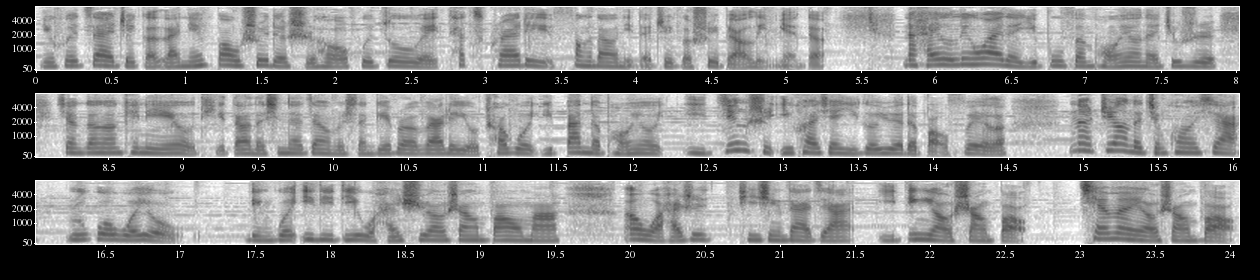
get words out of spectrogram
你会在这个来年报税的时候会作为 tax credit 放到你的这个税表里面的。那还有另外的一部分朋友呢，就是像刚刚 Kenny 也有提到的，现在在我们 San Gabriel Valley 有超过一半的朋友已经是一块钱一个月的保费了。那这样的情况下，如果我有领过 EDD，我还需要上报吗？那我还是提醒大家一定要上报。千万要上报，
